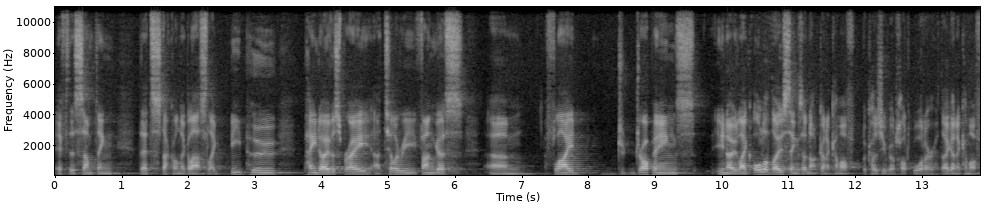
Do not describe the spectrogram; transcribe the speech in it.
if there's something that's stuck on the glass, like bee poo, paint overspray, artillery fungus, um, fly droppings, you know, like all of those things are not going to come off because you've got hot water. They're going to come off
